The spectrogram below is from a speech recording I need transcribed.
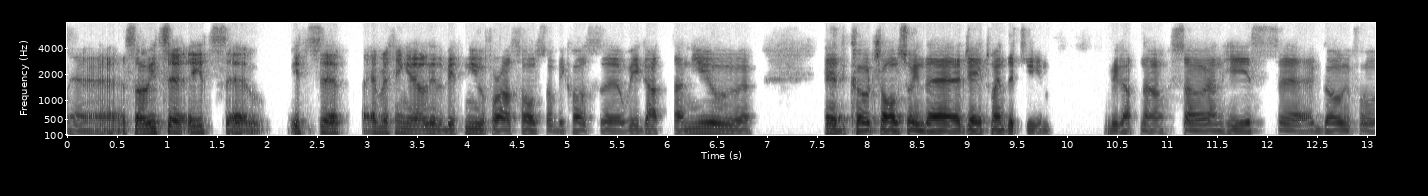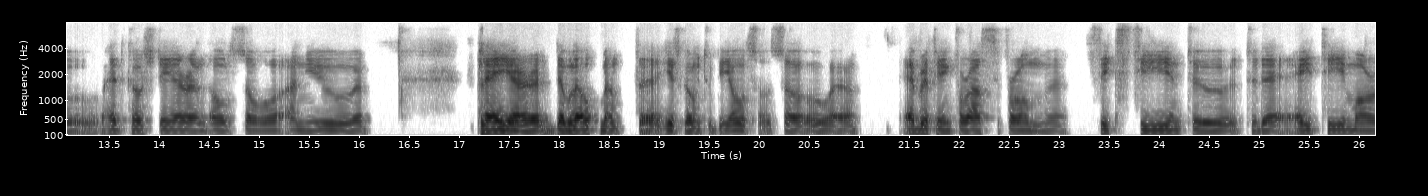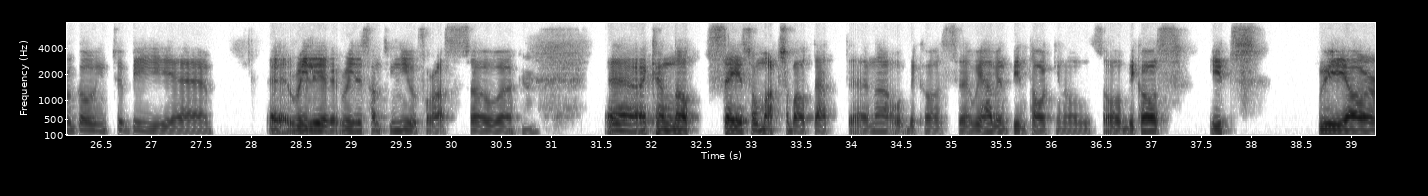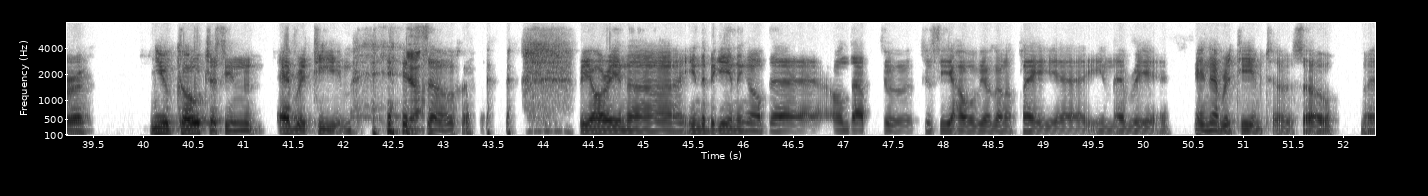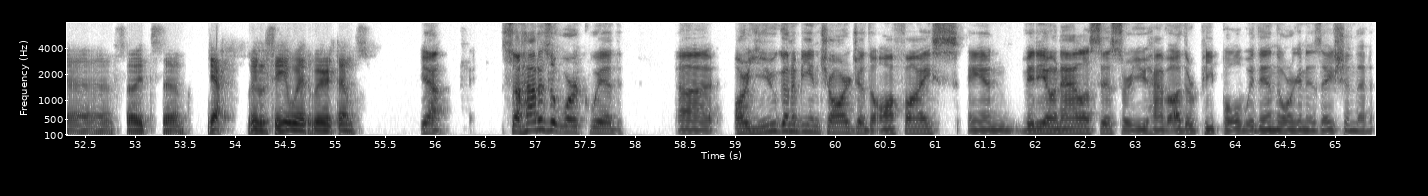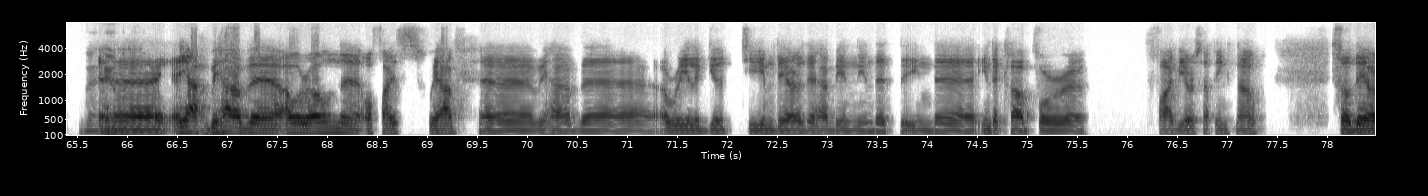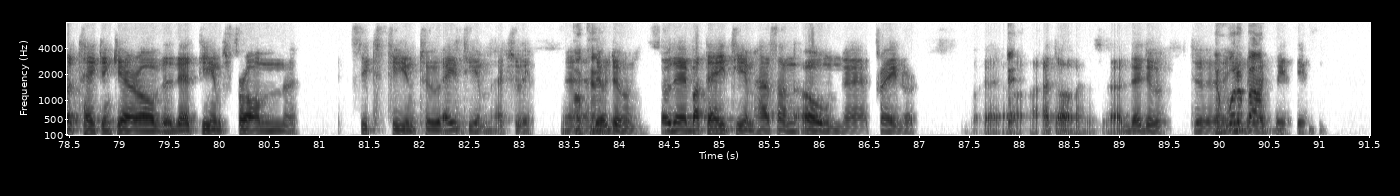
uh, so it's uh, it's it's everything a little bit new for us also because uh, we got a new head coach also in the J20 team we got now. So and he is uh, going for head coach there and also a new uh, player development uh, he's going to be also. So uh, everything for us from uh, 16 to to the A team are going to be uh, really really something new for us. So. Okay. Uh, I cannot say so much about that uh, now because uh, we haven't been talking also because it's we are new coaches in every team. Yeah. so we are in uh, in the beginning of the on that to to see how we are going to play uh, in every in every team too. So uh, so it's uh, yeah, we'll see where where it ends. Yeah. So how does it work with uh, are you going to be in charge of the off ice and video analysis, or you have other people within the organization that that? Uh, yeah, we have uh, our own uh, off ice. We have uh, we have uh, a really good team there. They have been in the in the in the club for five years, I think now. So they are taking care of the, the teams from 16 to 18 actually. okay. They're doing so. They but the A team has an own trainer at all. Uh, they do. To, and what about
